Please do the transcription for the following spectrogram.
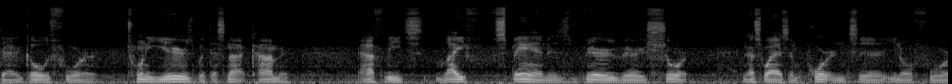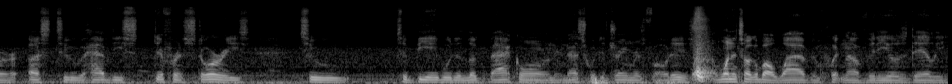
that goes for 20 years, but that's not common. Athletes' lifespan is very, very short. And that's why it's important to, you know, for us to have these different stories to to be able to look back on and that's what the dreamers vote is i want to talk about why i've been putting out videos daily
